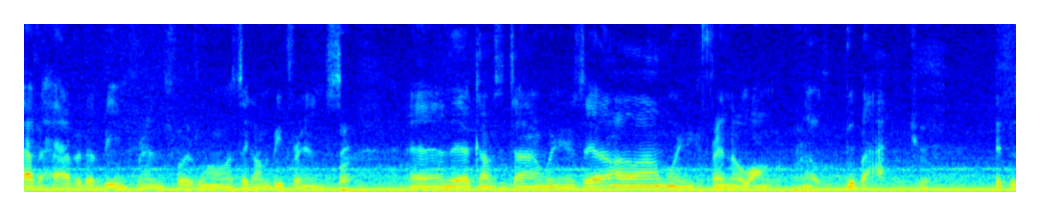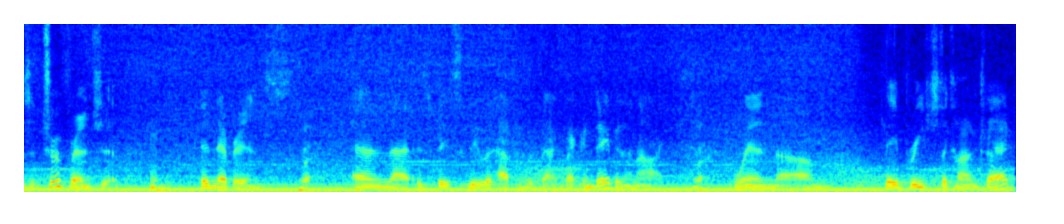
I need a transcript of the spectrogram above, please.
have a habit of being friends for as long as they're going to be friends. Right. And there comes a time when you say, oh, I'm going to be your friend no longer. Right. No, goodbye. True. If it's a true friendship, mm-hmm. it never ends. Right. And that is basically what happened with Bacharach and David and I. Right. When um, they breached the contract,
